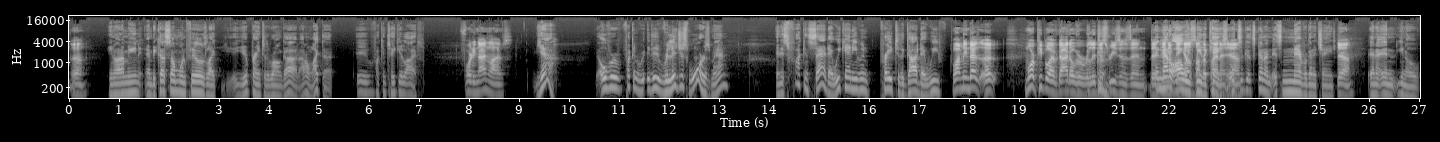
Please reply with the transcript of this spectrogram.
Yeah. You know what I mean? And because someone feels like you're praying to the wrong God, I don't like that. It fucking take your life. Forty nine lives. Yeah. Over fucking re- it is religious wars, man. And it's fucking sad that we can't even pray to the God that we Well, I mean that. Uh, more people have died over religious reasons than than and that'll anything always else be on the, the, planet. case. Yeah. It's it's gonna it's never gonna change. yeah. and and you know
